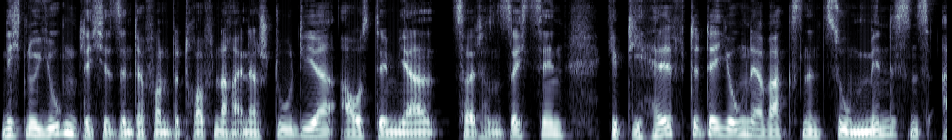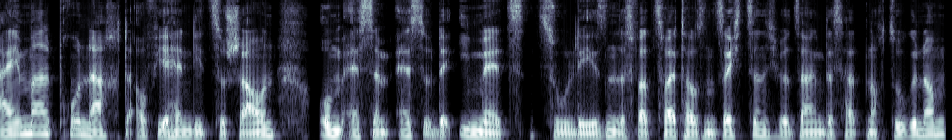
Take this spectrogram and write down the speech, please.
nicht nur Jugendliche sind davon betroffen. Nach einer Studie aus dem Jahr 2016 gibt die Hälfte der jungen Erwachsenen zu, mindestens einmal pro Nacht auf ihr Handy zu schauen, um SMS oder E-Mails zu lesen. Das war 2016. Ich würde sagen, das hat noch zugenommen.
